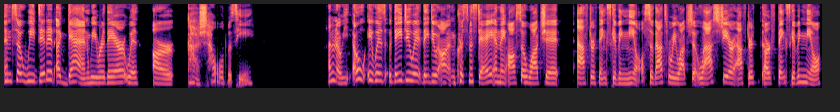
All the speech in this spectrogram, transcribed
And so we did it again. We were there with our gosh, how old was he? I don't know. He, oh, it was they do it they do it on Christmas Day and they also watch it after Thanksgiving meal. So that's where we watched it last year after our Thanksgiving meal.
